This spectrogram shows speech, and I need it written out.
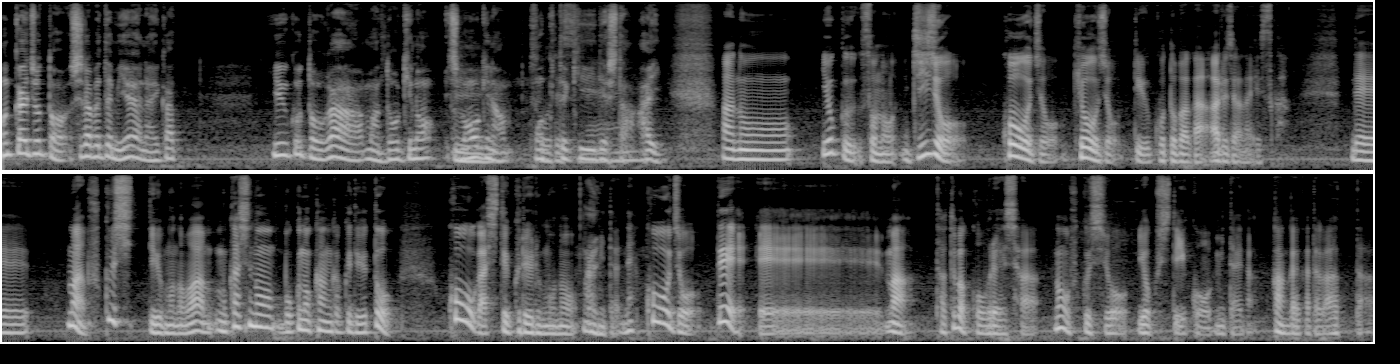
う一回ちょっと調べてみようやないかということが、まあ、動機の一番大きな目的でした。うん。ね、はい、あのよくその自助公助共助っていう言葉があるじゃないですか。でまあ福祉っていうものは昔の僕の感覚で言うと公がしてくれるものみたいなね、はい、公助で、えー、まあ例えば高齢者の福祉を良くしていこうみたいな考え方があった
